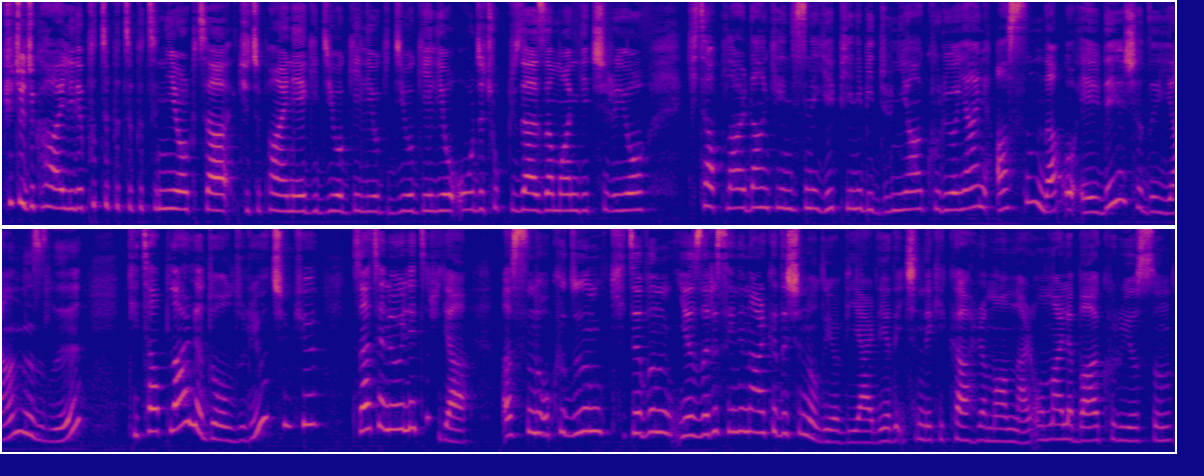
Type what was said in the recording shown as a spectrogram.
Küçücük haliyle pıtı pıtı pıtı New York'ta kütüphaneye gidiyor, geliyor, gidiyor, geliyor. Orada çok güzel zaman geçiriyor. Kitaplardan kendisine yepyeni bir dünya kuruyor. Yani aslında o evde yaşadığı yalnızlığı kitaplarla dolduruyor. Çünkü zaten öyledir ya aslında okuduğun kitabın yazarı senin arkadaşın oluyor bir yerde ya da içindeki kahramanlar. Onlarla bağ kuruyorsun,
